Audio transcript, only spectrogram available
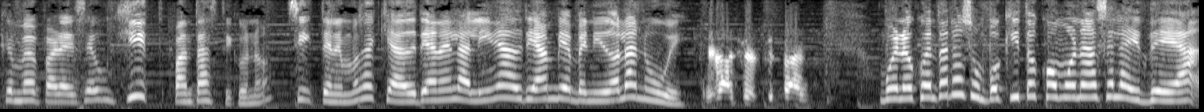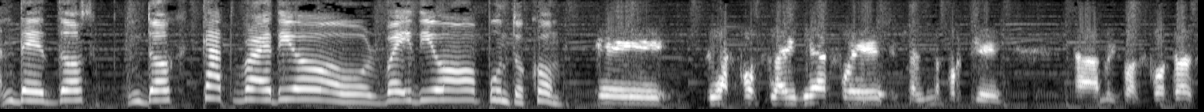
que me parece un hit fantástico, ¿no? Sí, tenemos aquí a Adrián en la línea. Adrián, bienvenido a la nube. Gracias, ¿qué tal? Bueno, cuéntanos un poquito cómo nace la idea de Dog, dogcatradio o radio.com. Eh, la, la idea fue saliendo porque a mis mascotas,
